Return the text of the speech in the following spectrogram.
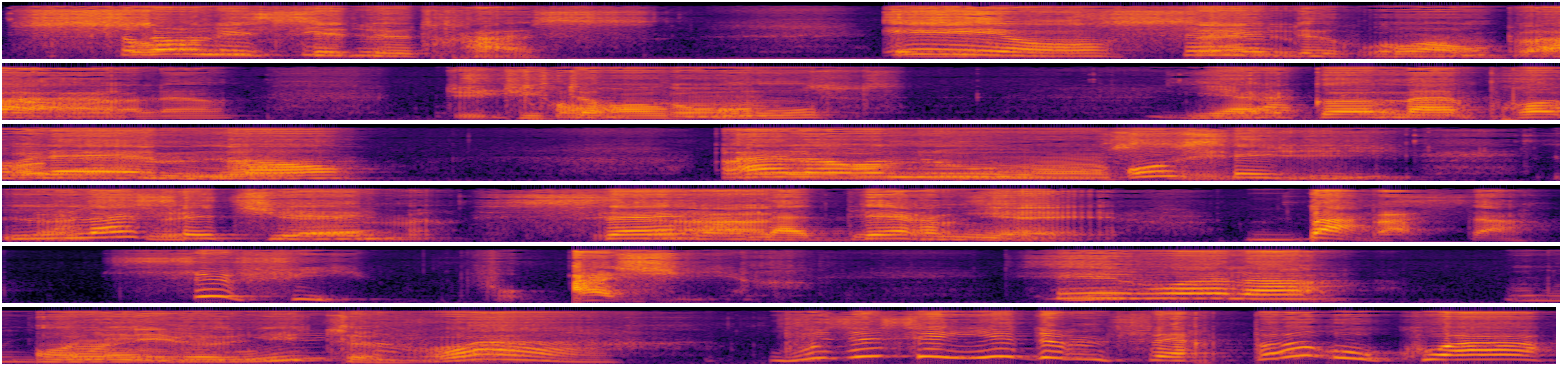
sans laisser de traces. Et on sait de quoi on parle. Tu te rends compte? Il y a comme un problème, non Alors nous, on s'est dit, la septième, c'est la dernière. Basta. Suffit. Faut agir. Et voilà, on est venu te voir. Vous essayez de me faire peur ou quoi?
